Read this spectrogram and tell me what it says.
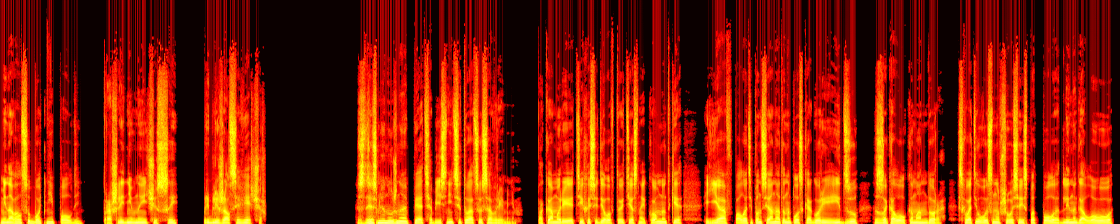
Миновал субботний полдень, прошли дневные часы, приближался вечер. Здесь мне нужно опять объяснить ситуацию со временем. Пока Мария тихо сидела в той тесной комнатке, я в палате пансионата на плоскогорье Идзу заколол командора, схватил высунувшегося из-под пола длинноголового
